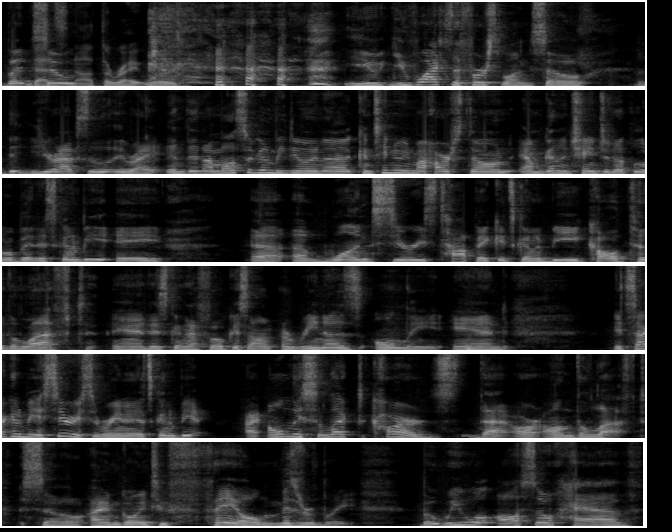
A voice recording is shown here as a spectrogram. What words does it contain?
But That's so not the right word. you you've watched the first one, so you're absolutely right. And then I'm also going to be doing uh, continuing my Hearthstone. I'm going to change it up a little bit. It's going to be a one series topic. It's going to be called To the Left, and it's going to focus on arenas only. And it's not going to be a serious arena. It's going to be I only select cards that are on the left. So I am going to fail miserably. But we will also have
